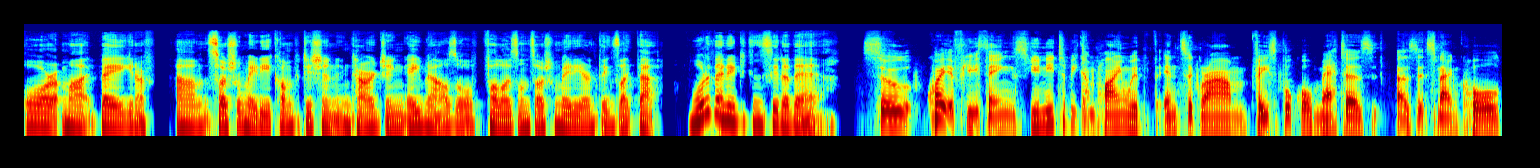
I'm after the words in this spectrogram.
or it might be, you know, um, social media competition encouraging emails or follows on social media and things like that. What do they need to consider there? So, quite a few things. You need to be complying with Instagram, Facebook, or Meta, as, as it's now called,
